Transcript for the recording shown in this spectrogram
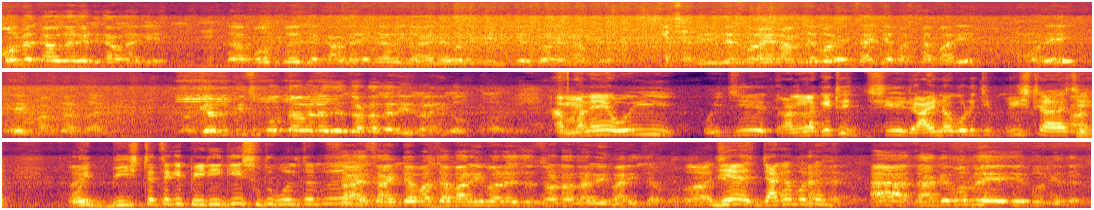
বলবে কালনাগাড়ি তা বলবে যে আমি ব্রিজের গোড়ায় নামবো। আচ্ছা। ব্রিজের গোড়ায় নামলে পরে চারটে পাঁচটা বাড়ি পরে এই পাগলার বাড়ি। কেউ কিছু বলতে হবে না যে জটাদারির বাড়ি বলতে হবে। মানে ওই ওই যে কানলা গেটের যে রায়নগরের যে ব্রিজটা আছে ওই ব্রিজটা থেকে পেরিয়ে গিয়ে শুধু বলতে হবে চারটে পাঁচটা বাড়ি বলে যে জটাদারির বাড়ি যাব। যে যাকে বলবে। হ্যাঁ তাকে বলবে এই বলকে দেবে।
